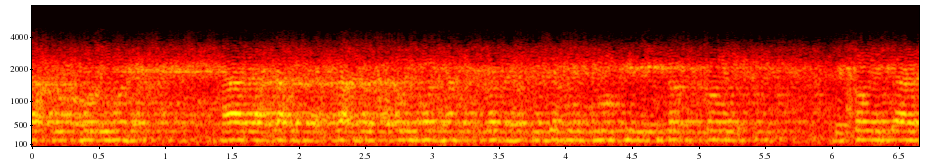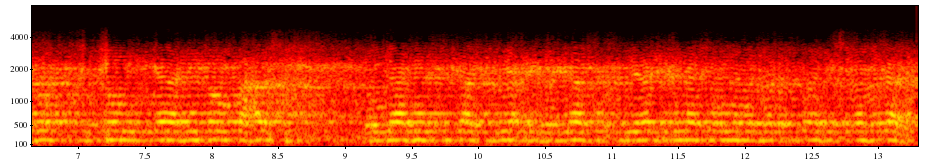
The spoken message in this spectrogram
بعد ظهور مذهب هذا بعد بعد ظهور مذهب مذهب جهل الممكن بكون بكون الله بكون الله فوق عرشه. والله بالصفات بيعرف الناس بيعرف الناس أن مذهب السلف شبه ذلك.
